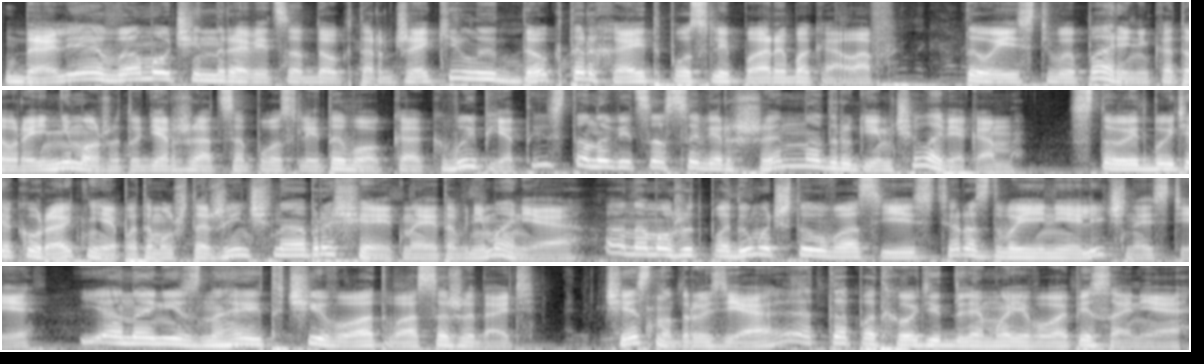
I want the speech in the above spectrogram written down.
Далее вам очень нравится доктор Джекил и доктор Хайд после пары бокалов. То есть вы парень, который не может удержаться после того, как выпьет и становится совершенно другим человеком. Стоит быть аккуратнее, потому что женщина обращает на это внимание. Она может подумать, что у вас есть раздвоение личности, и она не знает, чего от вас ожидать. Честно, друзья, это подходит для моего описания.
